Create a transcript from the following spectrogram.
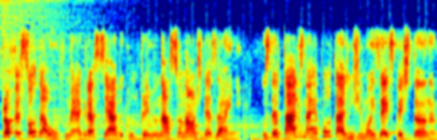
Professor da UFMA é agraciado com o Prêmio Nacional de Design. Os detalhes na reportagem de Moisés Pestana.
